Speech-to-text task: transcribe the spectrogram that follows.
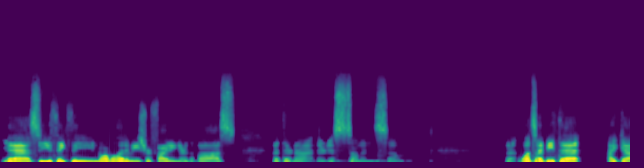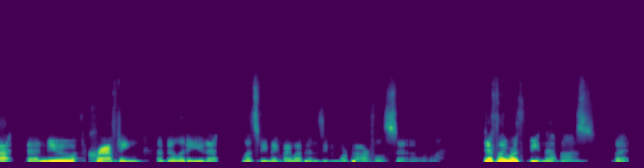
Yeah, so you think the normal enemies you're fighting are the boss, but they're not. They're just summons. So, but once I beat that, I got a new crafting ability that lets me make my weapons even more powerful. So, definitely worth beating that boss. But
